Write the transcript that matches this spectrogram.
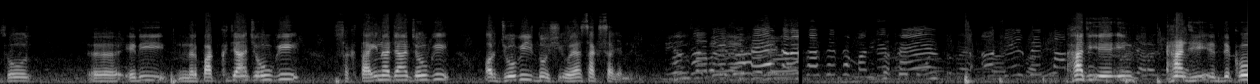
ਸੋ ਇਹਦੀ ਨਿਰਪੱਖ ਜਾਂਚ ਹੋਊਗੀ, ਸਖਤਾਈ ਨਾਲ ਜਾਂਚ ਹੋਊਗੀ, ਔਰ ਜੋ ਵੀ ਦੋਸ਼ੀ ਹੋਇਆ, ਸਖਤ ਸਜ਼ਾ ਮਿਲੇਗੀ। ਹਾਂਜੀ ਹਾਂਜੀ ਦੇਖੋ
